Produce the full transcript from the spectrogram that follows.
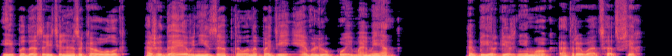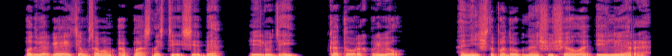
и подозрительный закоулок, ожидая внезапного нападения в любой момент. Биргер не мог отрываться от всех, подвергая тем самым опасности и себя, и людей, которых привел. Нечто подобное ощущала и Лера.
